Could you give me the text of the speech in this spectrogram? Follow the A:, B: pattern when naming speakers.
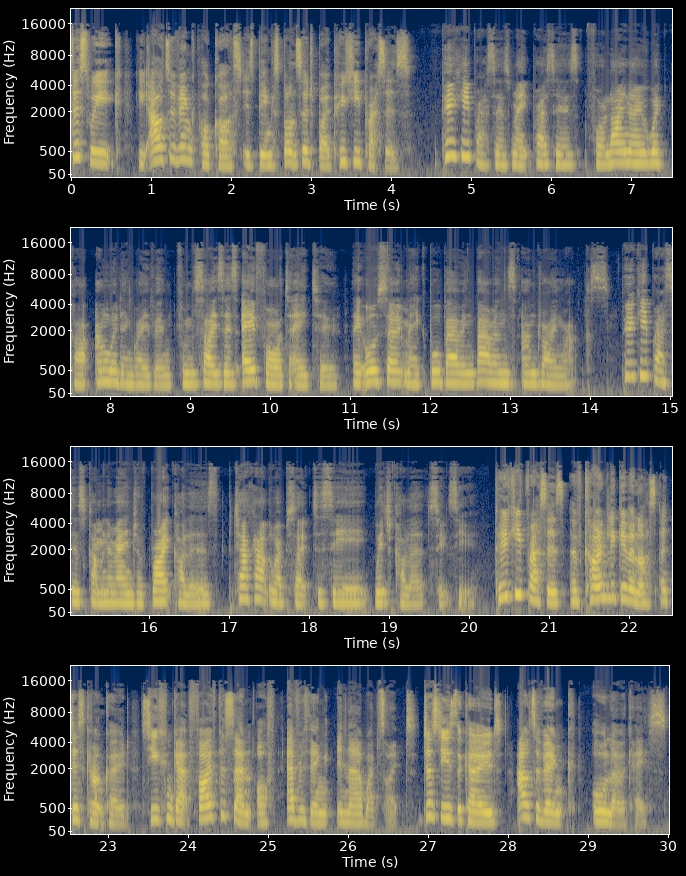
A: This week, the Out of Ink podcast is being sponsored by Pooki Presses.
B: Pooki presses make presses for lino, woodcut, and wood engraving from sizes A4 to A2. They also make ball bearing barens and drying racks. Pooki presses come in a range of bright colours. Check out the website to see which colour suits you.
A: Pooki Presses have kindly given us a discount code so you can get 5% off everything in their website. Just use the code out of ink or lowercase.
